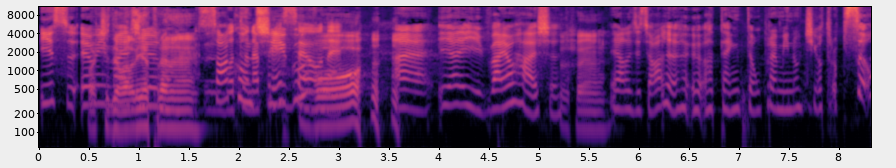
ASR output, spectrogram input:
Isso, eu Pode imagino. letra, né? Só Botando contigo. Pressão, né? é, e aí, vai ou racha? Uhum. E ela disse, olha, até então para mim não tinha outra opção.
